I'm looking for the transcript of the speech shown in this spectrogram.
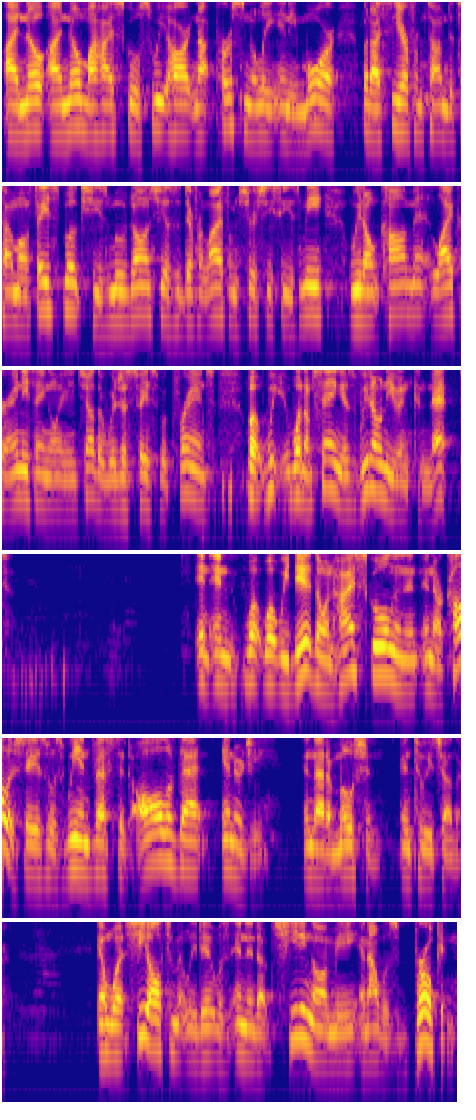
I know, I know my high school sweetheart, not personally anymore, but I see her from time to time on Facebook. She's moved on. She has a different life. I'm sure she sees me. We don't comment, like, or anything on each other. We're just Facebook friends. But we, what I'm saying is, we don't even connect. And, and what, what we did, though, in high school and in, in our college days was we invested all of that energy and that emotion into each other. And what she ultimately did was ended up cheating on me, and I was broken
